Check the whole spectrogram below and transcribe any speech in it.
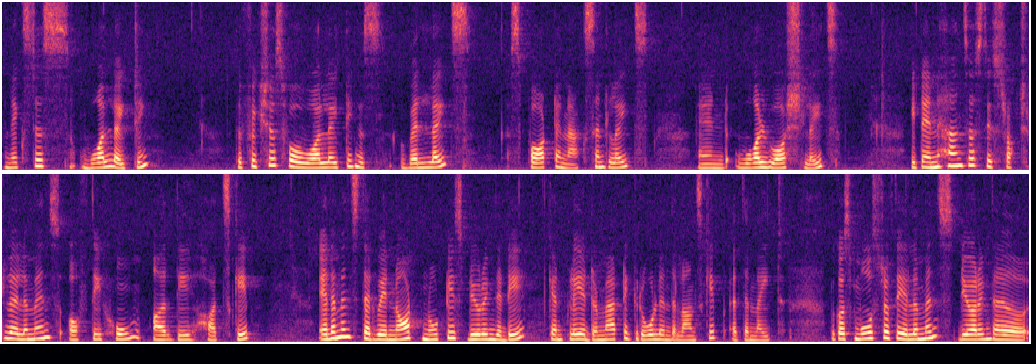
Next is wall lighting. The fixtures for wall lighting is well lights, spot and accent lights and wall wash lights. It enhances the structural elements of the home or the hardscape. Elements that were not noticed during the day can play a dramatic role in the landscape at the night because most of the elements during the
